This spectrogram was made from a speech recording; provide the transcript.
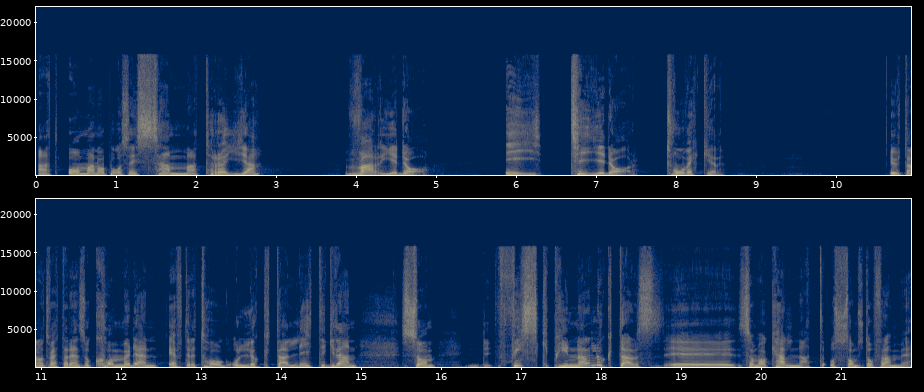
att om man har på sig samma tröja varje dag i tio dagar, två veckor utan att tvätta den så kommer den efter ett tag att lukta lite grann som fiskpinnar luktar eh, som har kallnat och som står framme.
